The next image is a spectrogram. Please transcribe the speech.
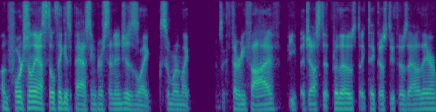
unfortunately, I still think his passing percentage is like somewhere in like it's like 35. If you adjust it for those, like take those two throws out of there.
